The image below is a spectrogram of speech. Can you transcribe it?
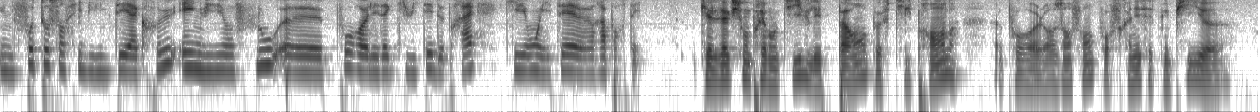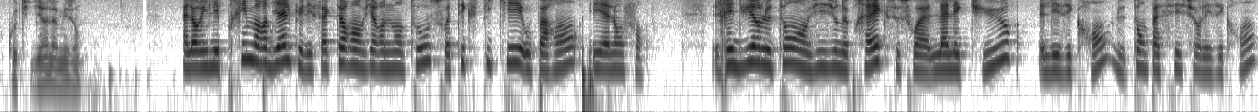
une, photosensibilité accrue et une vision floue pour les activités de près qui ont été rapportées. Quelles actions préventives les parents peuvent-ils prendre pour leurs enfants pour freiner cette myopie au quotidien à la maison? Alors il est primordial que les facteurs environnementaux soient expliqués aux parents et à l'enfant. Réduire le temps en vision de près, que ce soit la lecture, les écrans, le temps passé sur les écrans.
